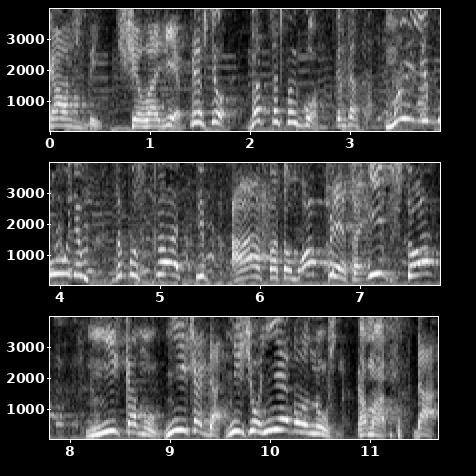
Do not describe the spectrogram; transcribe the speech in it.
каждый человек, прежде всего, 28 год, когда мы не будем запускать, и... а потом оп, пресса, и что? Никому, никогда, ничего не было нужно. КамАЗ. Да,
